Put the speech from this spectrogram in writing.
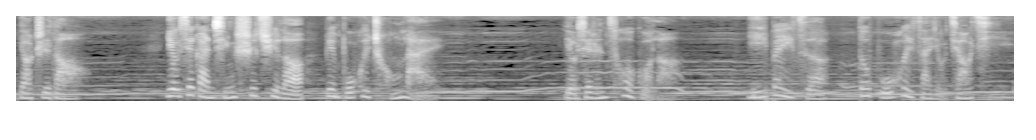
要知道，有些感情失去了便不会重来；有些人错过了，一辈子都不会再有交集。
